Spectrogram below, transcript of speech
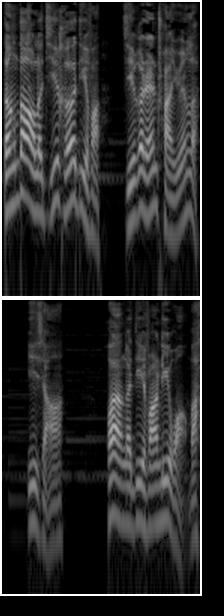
等到了集合地方，几个人喘匀了，一想，换个地方立网吧。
